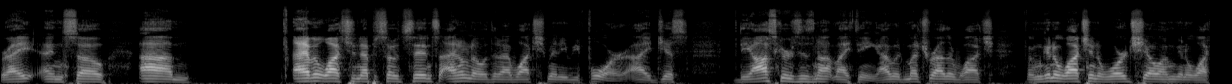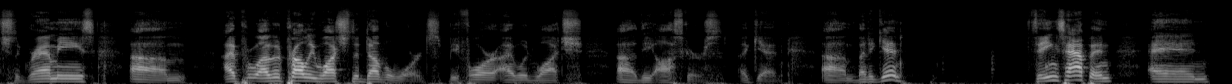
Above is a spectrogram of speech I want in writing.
right? And so um, I haven't watched an episode since. I don't know that I watched many before. I just the Oscars is not my thing. I would much rather watch if I'm going to watch an award show, I'm going to watch the Grammys. Um, I, pr- I would probably watch the Dove Awards before I would watch uh, the Oscars again. Um, but again, things happen and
